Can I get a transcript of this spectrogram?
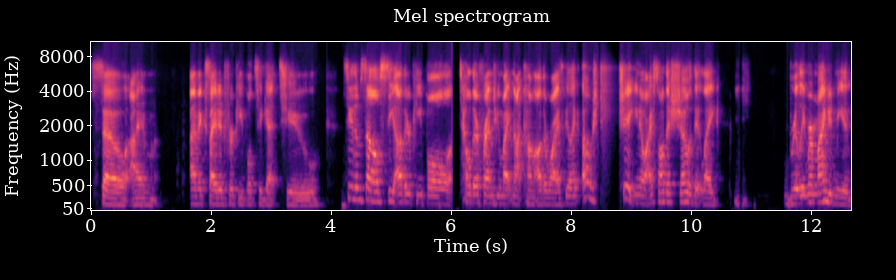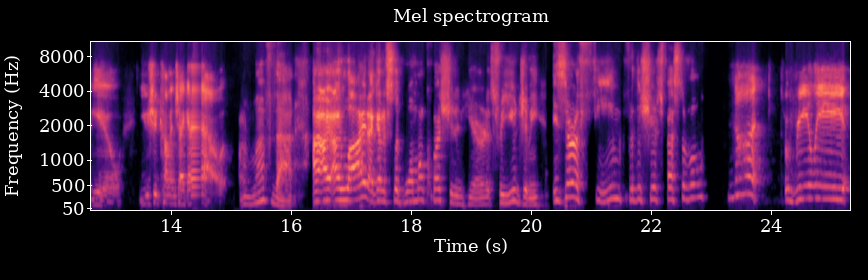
So I'm I'm excited for people to get to see themselves, see other people, tell their friend who might not come otherwise, be like, oh shit, you know, I saw this show that like really reminded me of you. You should come and check it out. I love that. I, I, I lied. I got to slip one more question in here, and it's for you, Jimmy. Is there a theme for this year's festival? Not really.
